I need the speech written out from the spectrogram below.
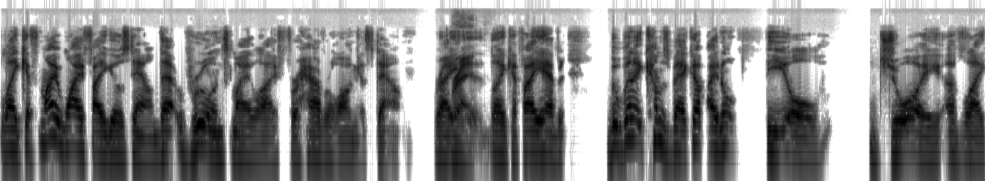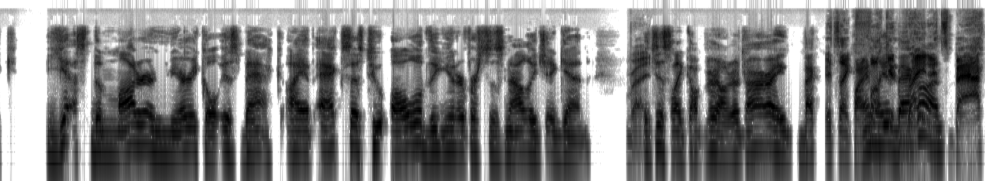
like if my Wi-Fi goes down, that ruins my life for however long it's down. Right? Right. Like if I have it, but when it comes back up, I don't feel joy of like yes, the modern miracle is back. I have access to all of the universe's knowledge again. Right. It's just like, oh, all right, back. It's like Finally fucking back right. on. It's back.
